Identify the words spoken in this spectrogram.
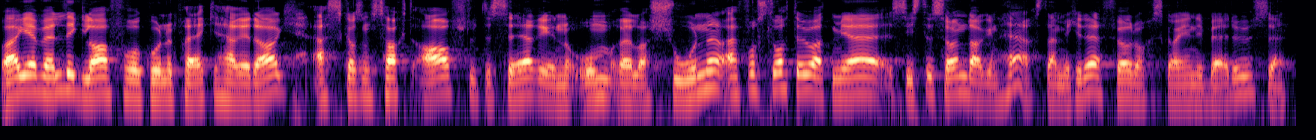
Og Jeg er veldig glad for å kunne preke her i dag. Jeg skal som sagt avslutte serien om relasjoner. Jeg har forstått at vi er siste søndagen her, stemmer ikke det, før dere skal inn i bedehuset.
